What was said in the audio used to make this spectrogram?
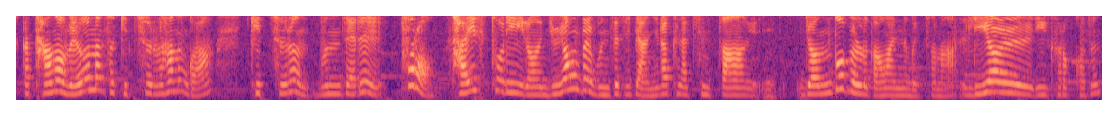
그러니까 단어 외우면서 기출을 하는 거야. 기출은 문제를 풀어. 자이스토리 이런 유형별 문제집이 아니라 그냥 진짜 연도별로 나와 있는 거 있잖아. 리얼이 그렇거든.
